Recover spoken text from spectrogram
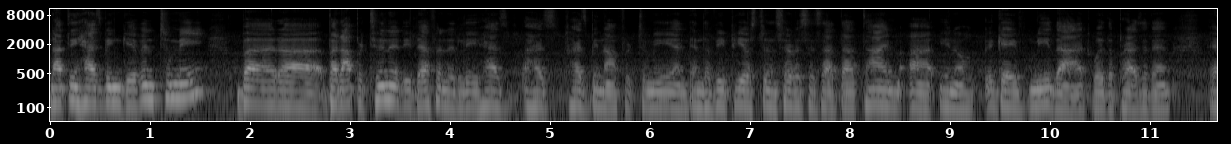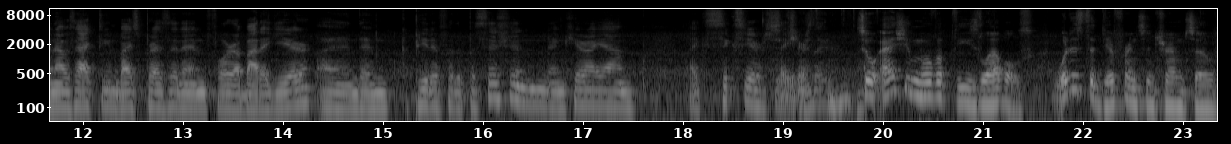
nothing has been given to me but uh, but opportunity definitely has has has been offered to me and, and the VP of student services at that time uh, you know gave me that with the president and I was acting vice president for about a year and then competed for the position and here I am like six years Six later. years later. So as you move up these levels, what is the difference in terms of,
